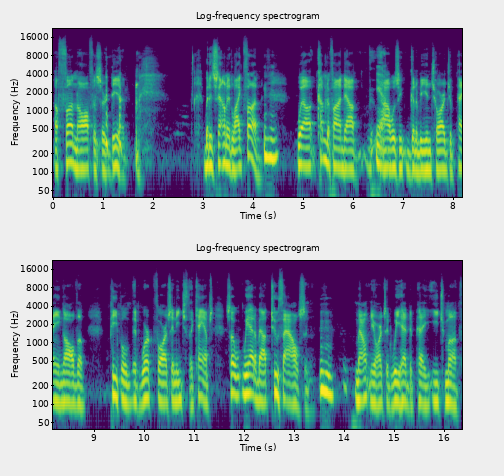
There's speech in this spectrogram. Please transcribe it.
a fun officer did. but it sounded like fun. Well, come to find out, Yeah. I was going to be in charge of paying all the people that worked for us in each of the camps. So we had about 2,000 Montagnards that we had to pay each month.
